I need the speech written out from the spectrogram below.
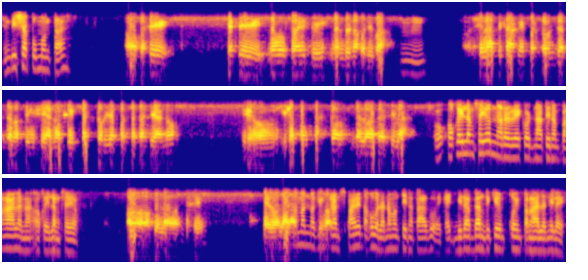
hindi siya pumunta. Oh, kasi, kasi nung Friday, nandun ako, di ba? mm Sinabi sa akin, Pastor Yap, darating si ano, si Pastor Yap at saka si ano, yung isa pang pastor, dalawa tayo sila. O- okay lang sa'yo, nare-record natin ang pangalan ha. Okay lang sa'yo. Oo, okay may wala lang. naman maging Diba? transparent ako, wala namang tinatago eh. Kahit binabanggit ko yung, ko yung pangalan nila eh.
